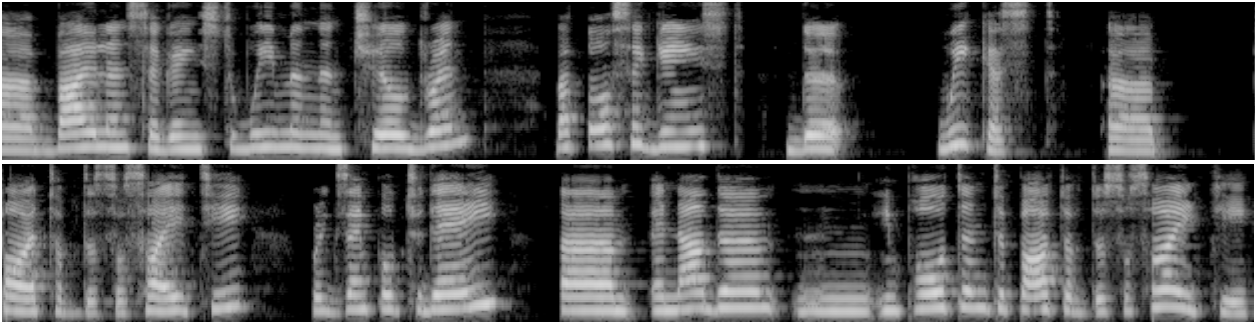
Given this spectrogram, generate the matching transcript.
uh, violence against women and children, but also against the weakest uh, part of the society. For example, today, um, another um, important part of the society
